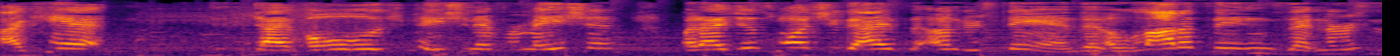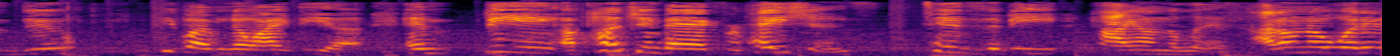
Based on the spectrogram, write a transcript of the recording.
I can't divulge patient information, but I just want you guys to understand that a lot of things that nurses do, people have no idea. And being a punching bag for patients tends to be high on the list. I don't know what it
